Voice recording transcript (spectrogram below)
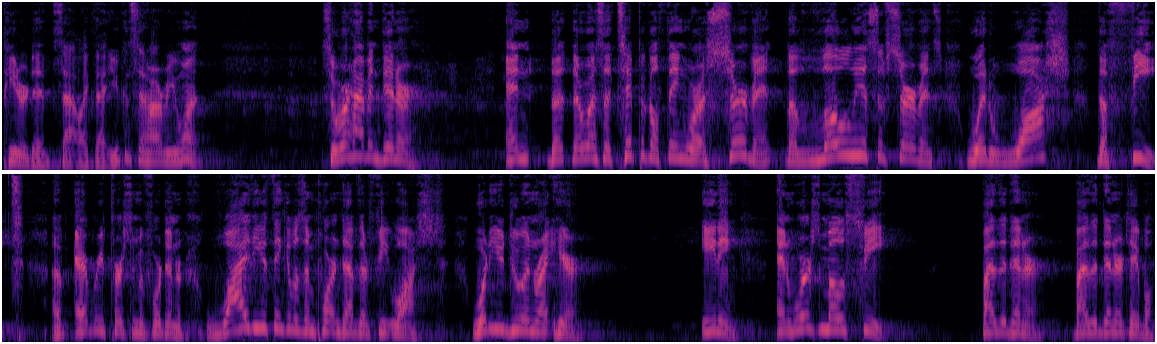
Peter did, sat like that. You can sit however you want. So we're having dinner. And the, there was a typical thing where a servant, the lowliest of servants, would wash the feet of every person before dinner. Why do you think it was important to have their feet washed? What are you doing right here? Eating. And where's Mo's feet? By the dinner by the dinner table.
